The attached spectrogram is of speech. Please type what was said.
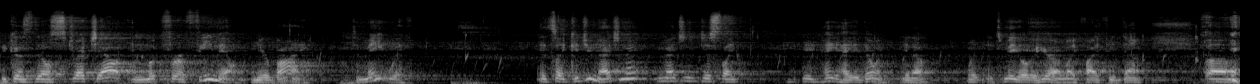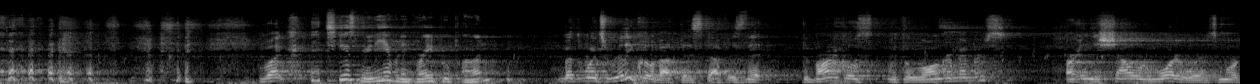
because they'll stretch out and look for a female nearby to mate with. It's like, could you imagine that? Imagine just like, hey, how you doing? You know, it's me over here. I'm like five feet down. Um, what? Excuse me, do you have any Grey Poupon? But what's really cool about this stuff is that the barnacles with the longer members are in the shallower water where it's more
